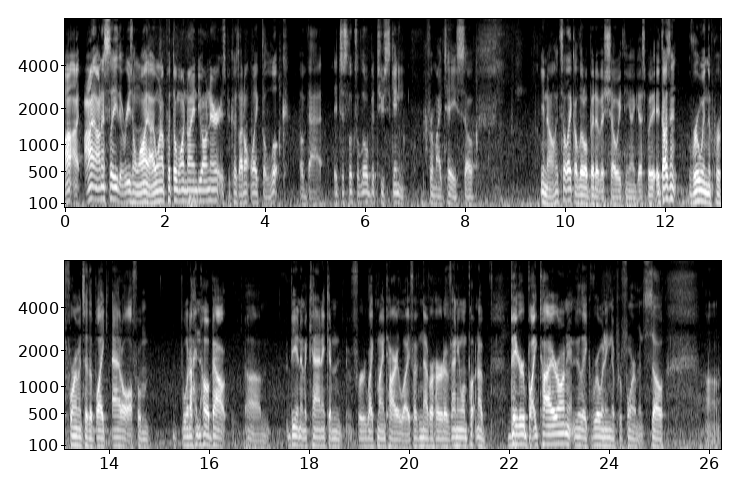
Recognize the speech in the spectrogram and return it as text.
I, I honestly, the reason why I want to put the 190 on there is because I don't like the look of that. It just looks a little bit too skinny for my taste. So, you know, it's a, like a little bit of a showy thing, I guess, but it doesn't ruin the performance of the bike at all from what I know about um, being a mechanic and for like my entire life. I've never heard of anyone putting a bigger bike tire on it and like ruining the performance. So, um,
